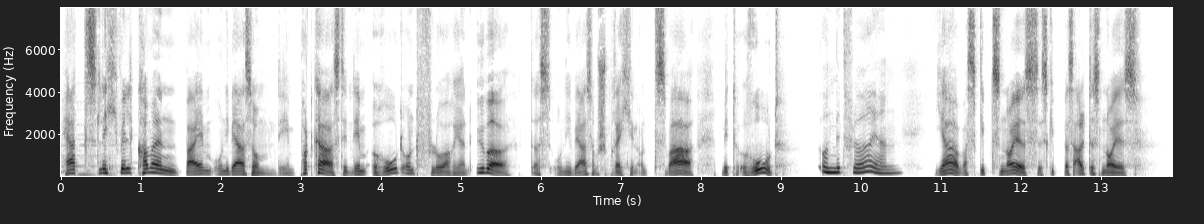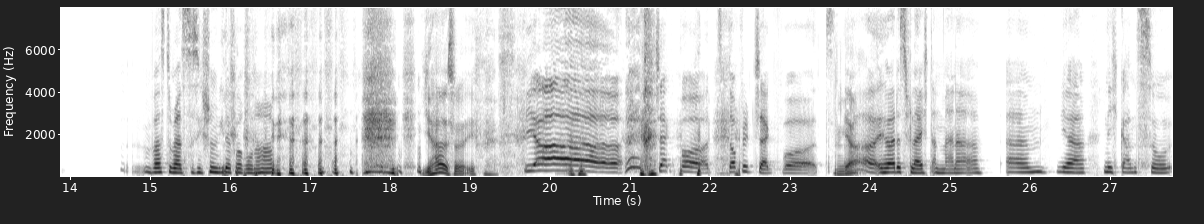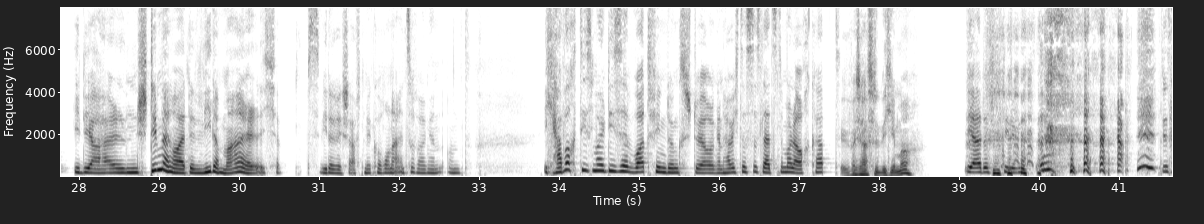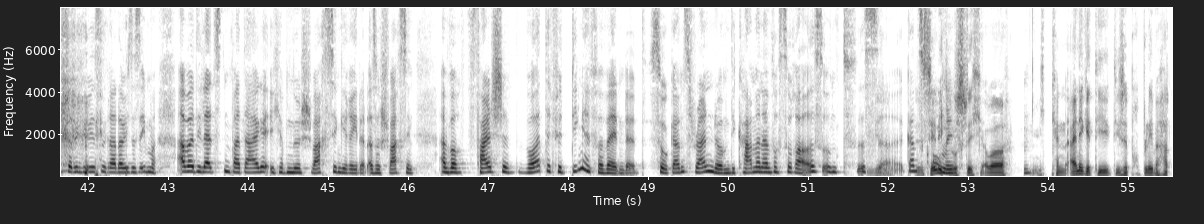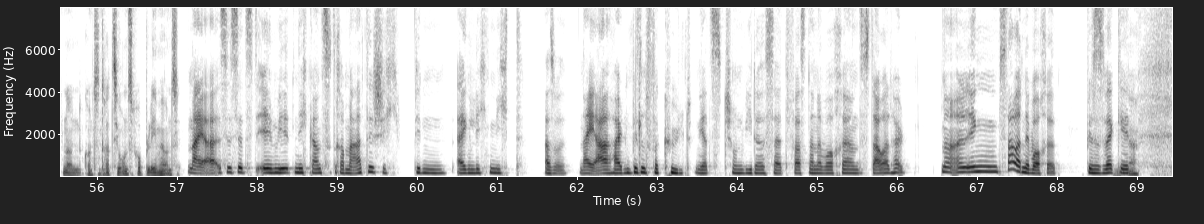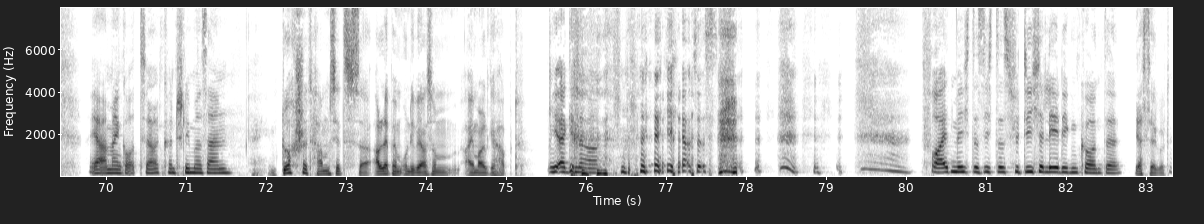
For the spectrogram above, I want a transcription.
Herzlich willkommen beim Universum, dem Podcast, in dem Ruth und Florian über das Universum sprechen. Und zwar mit Ruth. Und mit Florian. Ja, was gibt's Neues? Es gibt was Altes Neues. Was, du meinst, dass ich schon wieder Corona habe? ja, also ich. Ja, Jackpot, Doppel-Jackpot. Ja. ja, ihr hört es vielleicht an meiner ähm, ja, nicht ganz so idealen Stimme heute wieder mal. Ich habe es wieder geschafft, mir Corona einzufangen und ich habe auch diesmal diese Wortfindungsstörungen. Habe ich das das letzte Mal auch gehabt? Ich weiß, hast du dich immer? Ja, das stimmt. Bis zu einem gewissen Grad habe ich das immer. Aber die letzten paar Tage, ich habe nur Schwachsinn geredet, also Schwachsinn, einfach falsche Worte für Dinge verwendet. So ganz random. Die kamen einfach so raus und das ist ja, äh, ganz ist komisch. Ist ja nicht lustig, aber ich kenne einige, die diese Probleme hatten und Konzentrationsprobleme und so. Naja, es ist jetzt irgendwie nicht ganz so dramatisch. Ich bin eigentlich nicht, also naja, halt ein bisschen verkühlt. Jetzt schon wieder seit fast einer Woche und es dauert halt, na, es dauert eine Woche, bis es weggeht. Ja. Ja, mein Gott, ja, könnte schlimmer sein. Im Durchschnitt haben es jetzt äh, alle beim Universum einmal gehabt. Ja, genau. ja, das freut mich, dass ich das für dich erledigen konnte. Ja, sehr gut.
